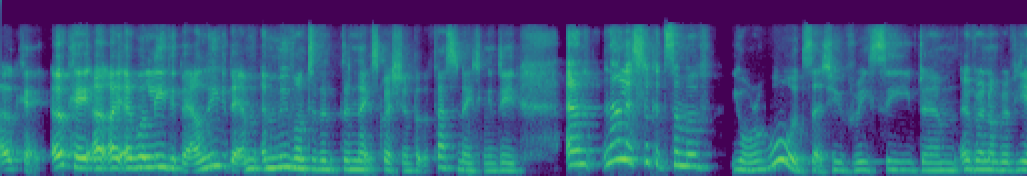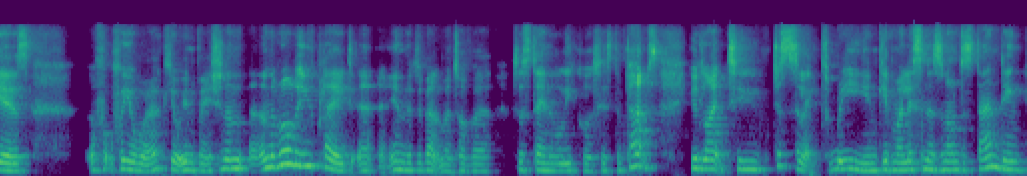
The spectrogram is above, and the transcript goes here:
Okay, okay, I, I will leave it there. I'll leave it there and, move on to the, the next question, but fascinating indeed. Um, now let's look at some of your awards that you've received um, over a number of years for, for, your work, your innovation, and, and the role that you've played uh, in the development of a sustainable ecosystem. Perhaps you'd like to just select three and give my listeners an understanding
